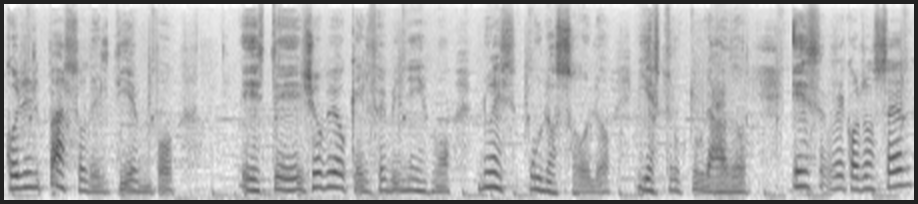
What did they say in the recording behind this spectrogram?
Con el paso del tiempo, este, yo veo que el feminismo no es uno solo y estructurado, es reconocer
